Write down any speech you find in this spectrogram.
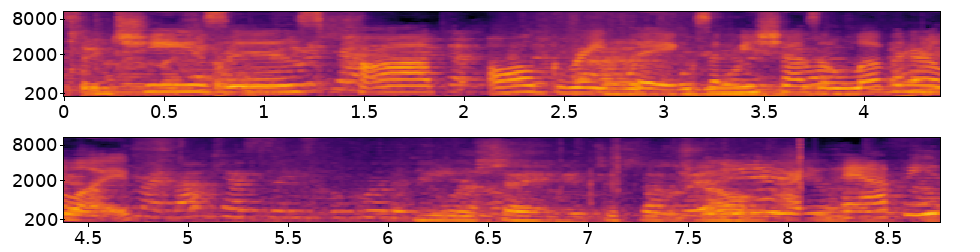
some cheeses, pop, all great things. And Misha has a love in her life. You were saying it just doesn't Are you happy? Oh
